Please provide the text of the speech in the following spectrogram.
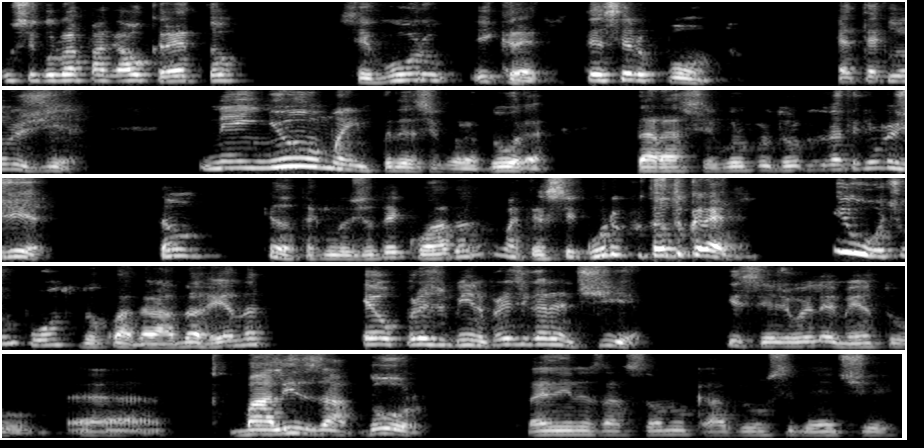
o seguro vai pagar o crédito. Então, seguro e crédito. Terceiro ponto é tecnologia. Nenhuma empresa seguradora dará seguro para o produtor tiver tecnologia. Então, a tecnologia adequada vai ter seguro e, portanto, crédito. E o último ponto do quadrado da renda é o preço mínimo, preço de garantia, que seja o elemento é, balizador da indenização no caso de um acidente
